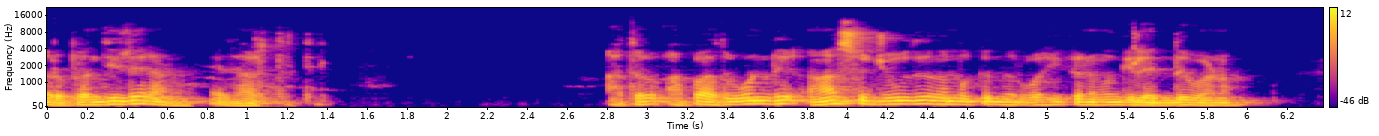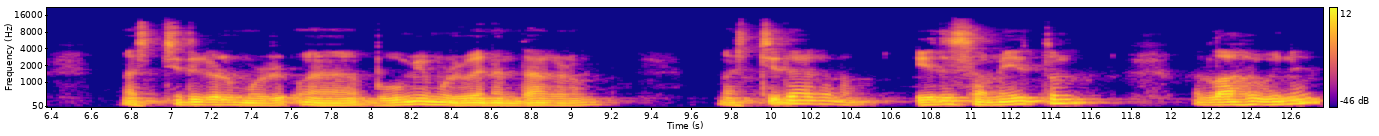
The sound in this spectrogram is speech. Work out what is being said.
നിർബന്ധിതരാണ് യഥാർത്ഥത്തിൽ. അത് അപ്പോൾ അതുകൊണ്ട് ആ സുജൂത് നമുക്ക് നിർവഹിക്കണമെങ്കിൽ എന്ത് വേണം? മസ്ജിദുകൾ മുഴു ഭൂമി മുഴുവൻ എന്താകണം? മസ്ജിദാകണം. ഏത് സമയത്തും അള്ളാഹുവിന്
